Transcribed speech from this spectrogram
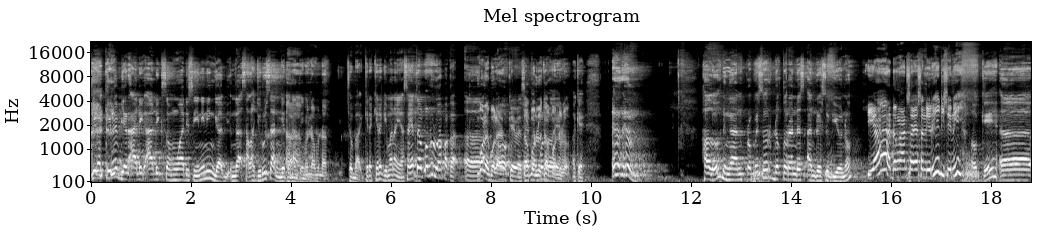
kira-kira biar adik-adik semua di sini nih nggak nggak salah jurusan gitu Ah, nantinya. benar-benar. Coba kira-kira gimana ya? Saya telepon dulu apa kak? Eh, Boleh, boleh. Oke, saya Telepon dulu, telepon ya. dulu. Oke. Halo dengan Profesor Dr. Andes Andre Sugiono. Ya, dengan saya sendiri di sini. Oke, eh,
